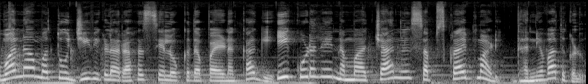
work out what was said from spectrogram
ವನ ಮತ್ತು ಜೀವಿಗಳ ರಹಸ್ಯ ಲೋಕದ ಪಯಣಕ್ಕಾಗಿ ಈ ಕೂಡಲೇ ನಮ್ಮ ಚಾನೆಲ್ ಸಬ್ಸ್ಕ್ರೈಬ್ ಮಾಡಿ. ಧನ್ಯವಾದಗಳು.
